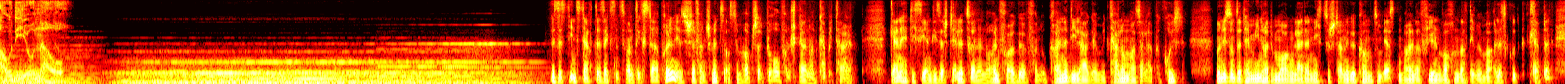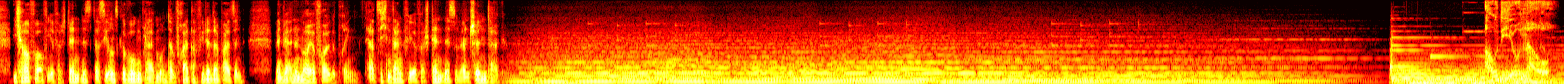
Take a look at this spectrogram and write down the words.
Audio Now. Es ist Dienstag, der 26. April. Hier ist Stefan Schmitz aus dem Hauptstadtbüro von Stern und Kapital. Gerne hätte ich Sie an dieser Stelle zu einer neuen Folge von Ukraine die Lage mit Carlo Masala begrüßt. Nun ist unser Termin heute Morgen leider nicht zustande gekommen, zum ersten Mal nach vielen Wochen, nachdem immer alles gut geklappt hat. Ich hoffe auf Ihr Verständnis, dass Sie uns gewogen bleiben und am Freitag wieder dabei sind, wenn wir eine neue Folge bringen. Herzlichen Dank für Ihr Verständnis und einen schönen Tag. Audio Now.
